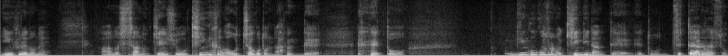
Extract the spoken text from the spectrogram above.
インフレのね、あの資産の減少を金融機関が追っちゃうことになるんで、えっと、銀行口座の金利なんて、えっと、絶対あれなんですよ。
